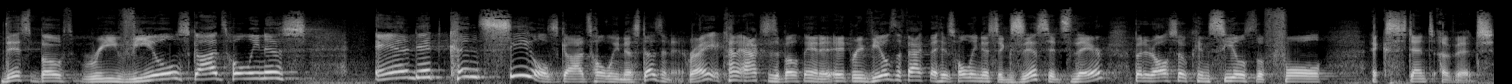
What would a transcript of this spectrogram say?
this both reveals God's holiness and it conceals God's holiness, doesn't it? Right? It kind of acts as a both and. It, it, reveals the fact that His holiness exists, it's there, but it also conceals the full extent of it.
